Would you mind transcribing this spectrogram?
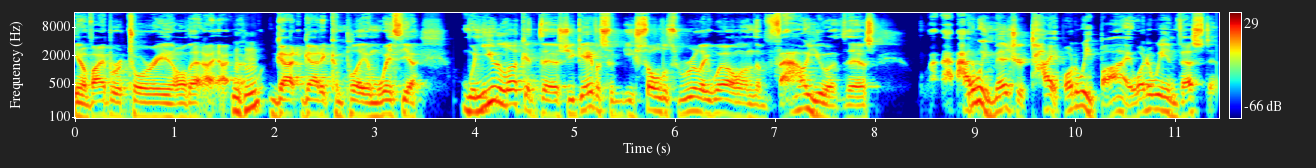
you know, vibratory and all that. I, mm-hmm. I got got it completely. I'm with you. When you look at this, you gave us, you sold us really well on the value of this how do we measure type? What do we buy? What do we invest in?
